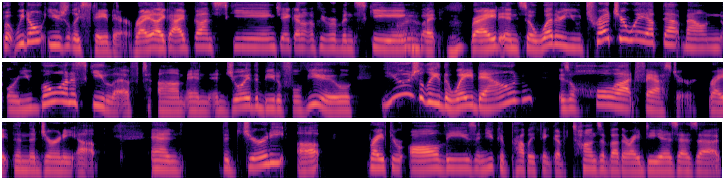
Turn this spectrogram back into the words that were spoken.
but we don't usually stay there, right? Like I've gone skiing, Jake. I don't know if you've ever been skiing, oh, yeah. but mm-hmm. right. And so whether you trudge your way up that mountain or you go on a ski lift um, and enjoy the beautiful view, usually the way down is a whole lot faster, right, than the journey up. And the journey up right through all these and you could probably think of tons of other ideas as a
